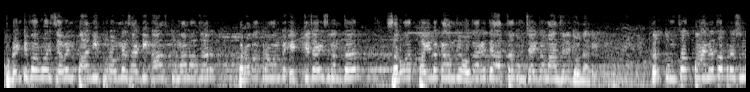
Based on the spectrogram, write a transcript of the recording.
ट्वेंटी फोर बाय सेवन पाणी पुरवण्यासाठी आज तुम्हाला जर प्रभाग क्रमांक एक्केचाळीस नंतर सर्वात पहिलं काम जे होणार आहे ते आता तुमच्या इथं मांजरीत होणार आहे. तर तुमचा पाण्याचा प्रश्न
